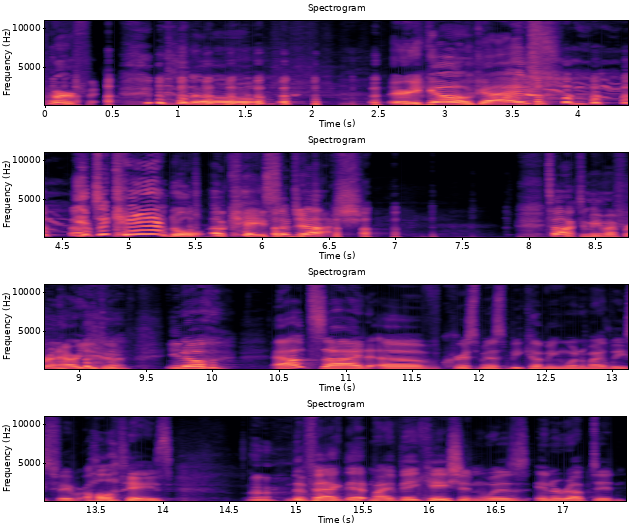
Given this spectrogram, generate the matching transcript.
perfect. So there you go guys. It's a candle. Okay so josh talk to me my friend how are you doing you know, outside of Christmas becoming one of my least favorite holidays, Uh. the fact that my vacation was interrupted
